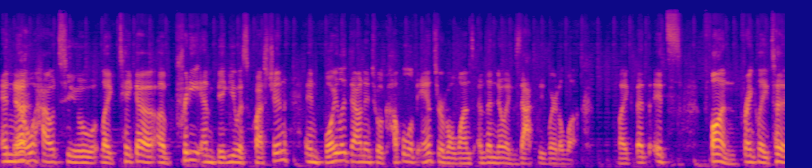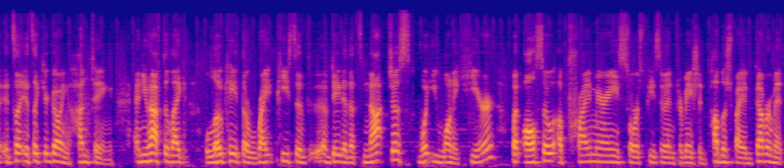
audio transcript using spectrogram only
and know yeah. how to like take a, a pretty ambiguous question and boil it down into a couple of answerable ones and then know exactly where to look. Like that, it's fun, frankly. To it's like it's like you're going hunting, and you have to like locate the right piece of, of data that's not just what you want to hear, but also a primary source piece of information published by a government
